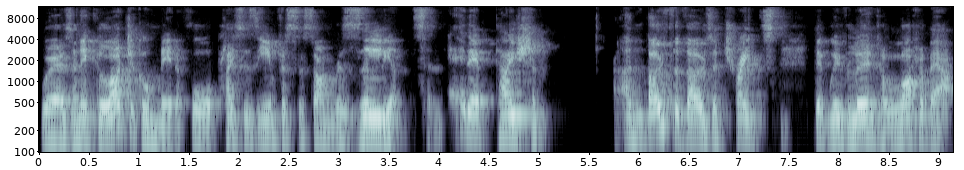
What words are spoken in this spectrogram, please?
Whereas an ecological metaphor places the emphasis on resilience and adaptation. And both of those are traits that we've learned a lot about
